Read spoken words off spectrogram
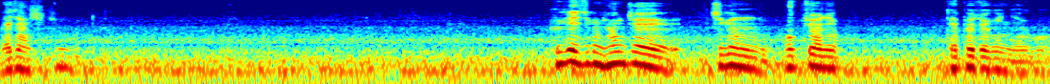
매장시키는 겁니다. 그게 지금 현재 지금 복지원이 대표적인 예고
